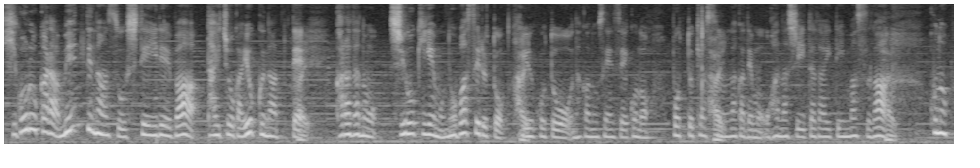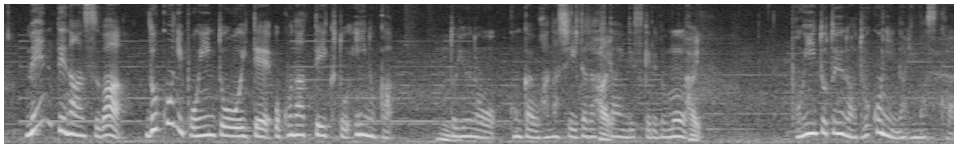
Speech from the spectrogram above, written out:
日頃からメンテナンスをしていれば体調が良くなって、はい、体の使用期限も伸ばせるとい。うことを中野先生このポッドキャストの中でもお話しいただいていますが、このメンテナンスはどこにポイントを置いて行っていくといいのかというのを今回お話しいただきたいんですけれども、はい、ポイントというのはどこになりますか？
